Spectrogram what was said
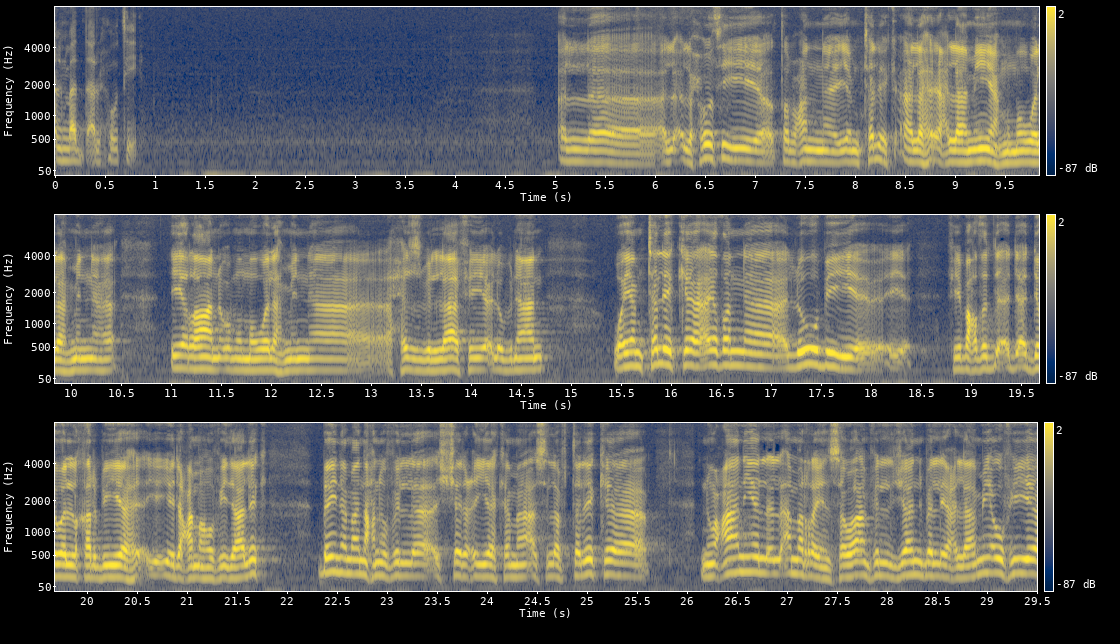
المد الحوثي. الحوثي طبعا يمتلك آلة إعلامية ممولة من إيران وممولة من حزب الله في لبنان ويمتلك أيضا لوبي في بعض الدول الغربية يدعمه في ذلك. بينما نحن في الشرعية كما أسلفت لك نعاني الأمرين سواء في الجانب الإعلامي أو في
